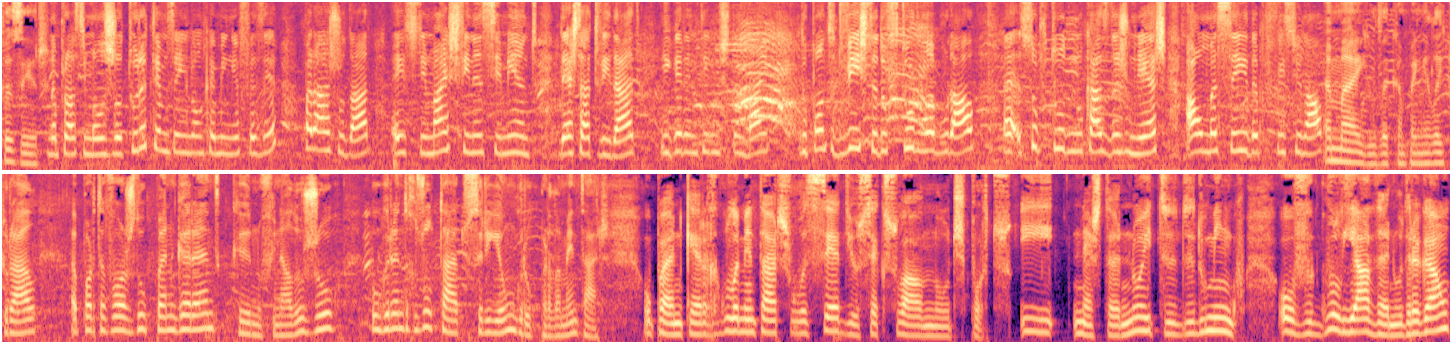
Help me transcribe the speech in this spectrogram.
fazer. Na próxima legislatura temos ainda um caminho a fazer para ajudar a existir mais financiamento desta atividade e garantirmos também, do ponto de vista do futuro laboral, eh, sobretudo no caso das mulheres, há uma saída profissional. A meio da campanha eleitoral, a porta-voz do PAN garante que, no final do jogo, o grande resultado seria um grupo parlamentar. O PAN quer regulamentar o assédio sexual no desporto. E nesta noite de domingo houve goleada no Dragão.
